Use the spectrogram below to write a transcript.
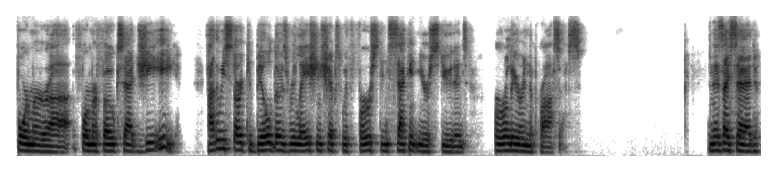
former uh, former folks at GE. How do we start to build those relationships with first and second year students earlier in the process? And as I said,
